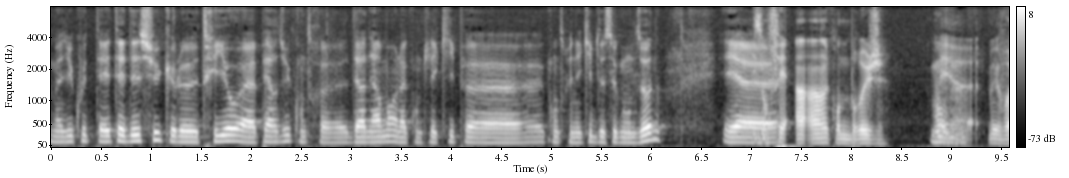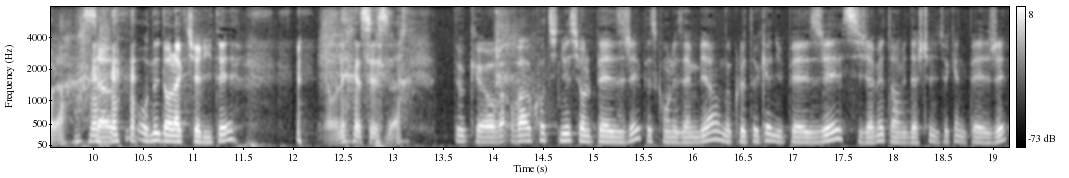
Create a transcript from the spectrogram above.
Bah, du coup, tu as été déçu que le trio a perdu contre, euh, dernièrement là, contre, l'équipe, euh, contre une équipe de seconde zone. Et, Ils ont fait 1-1 contre Bruges. bon, mais, mais voilà, ça, on est dans l'actualité. C'est ça. Donc euh, on, va, on va continuer sur le PSG parce qu'on les aime bien. Donc le token du PSG, si jamais tu as envie d'acheter du token PSG,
